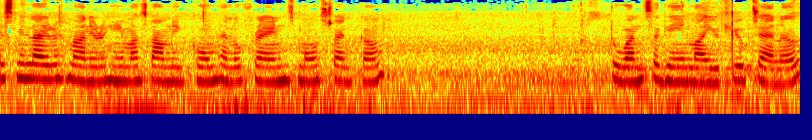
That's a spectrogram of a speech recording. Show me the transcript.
बसमिलकुम hello friends, most welcome to once again my YouTube channel.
